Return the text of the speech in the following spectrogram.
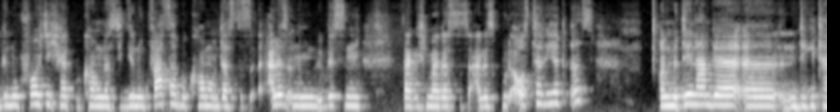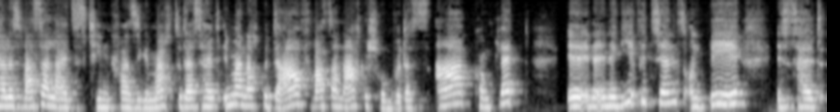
genug Feuchtigkeit bekommen, dass sie genug Wasser bekommen und dass das alles in einem gewissen, sage ich mal, dass das alles gut austariert ist. Und mit denen haben wir äh, ein digitales Wasserleitsystem quasi gemacht, sodass halt immer nach Bedarf Wasser nachgeschoben wird. Das ist A, komplett äh, in der Energieeffizienz und B, ist es halt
